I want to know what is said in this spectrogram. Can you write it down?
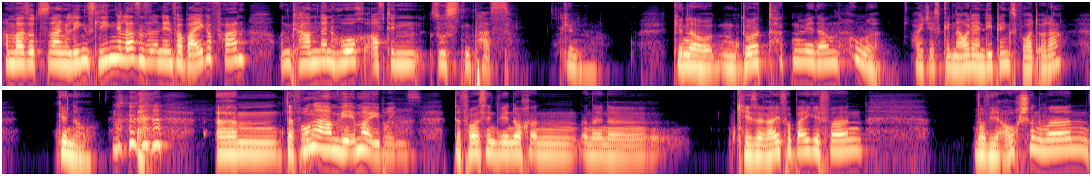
haben wir sozusagen links liegen gelassen, sind an denen vorbeigefahren und kamen dann hoch auf den Sustenpass. Genau. Genau, und dort hatten wir dann Hunger. Heute ist genau dein Lieblingswort, oder? Genau. ähm, davor, Hunger haben wir immer übrigens. Davor sind wir noch an, an einer Käserei vorbeigefahren, wo wir auch schon waren,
